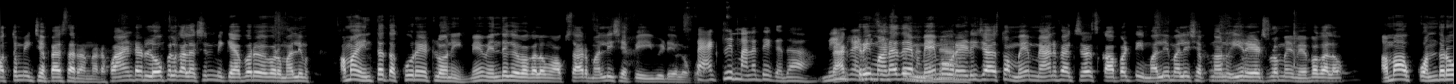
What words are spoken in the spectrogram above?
మొత్తం మీకు చెప్పేస్తారు అనమాట ఫైవ్ హండ్రెడ్ లోపల కలెక్షన్ మీకు ఎవరు ఎవరు మళ్ళీ అమ్మ ఇంత తక్కువ రేట్లోని మేము ఎందుకు ఇవ్వగలం ఒకసారి మళ్ళీ చెప్పి ఈ వీడియోలో ఫ్యాక్టరీ మనదే కదా. ఫ్యాక్టరీ మనదే. మేము. రెడీ చేస్తాం. మేము మ్యానుఫ్యాక్చరర్స్ కాబట్టి మళ్ళీ మళ్ళీ చెప్తున్నాను ఈ రేట్స్లో మేము ఇవ్వగలం. అమ్మ కొందరు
